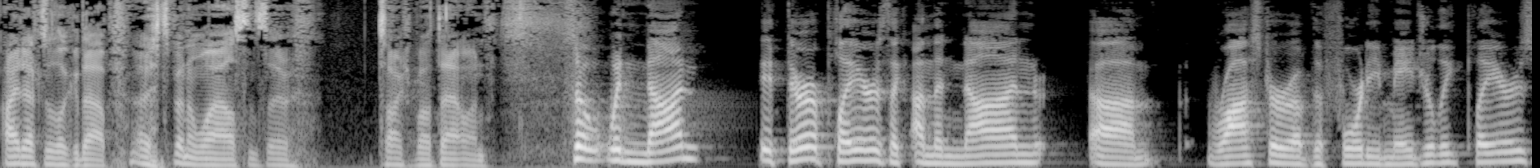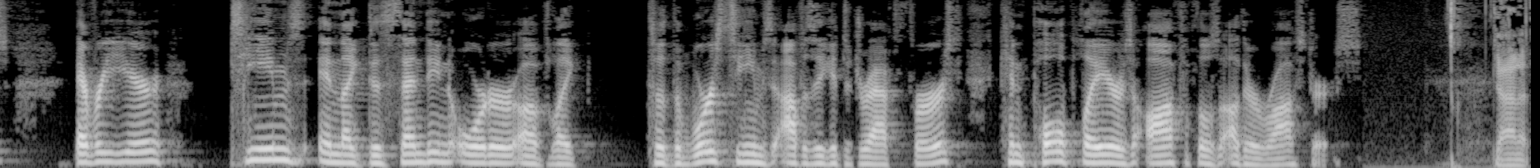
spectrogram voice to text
I'd have to look it up. It's been a while since I've talked about that one. So when non, if there are players like on the non um, roster of the 40 major league players every year, teams in like descending order of like so the worst teams obviously get to draft first, can pull players off of those other rosters. Got it.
